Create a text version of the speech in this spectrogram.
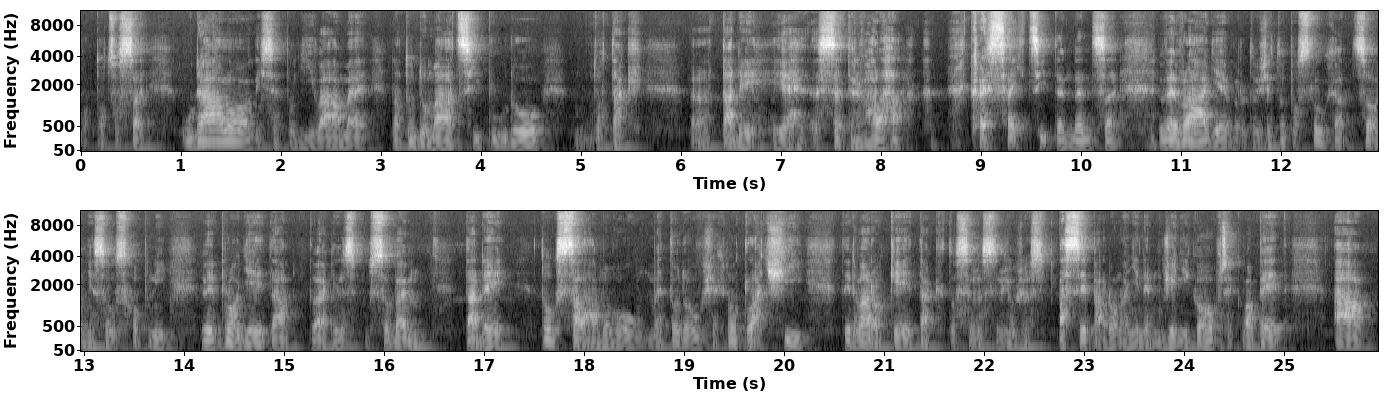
o to, co se událo, když se podíváme na tu domácí půdu, no tak tady je setrvalá klesající tendence ve vládě, protože to poslouchat, co oni jsou schopní vyplodit a to, jakým způsobem tady tou salámovou metodou všechno tlačí ty dva roky, tak to si myslím, že už asi, pardon, ani nemůže nikoho překvapit. A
